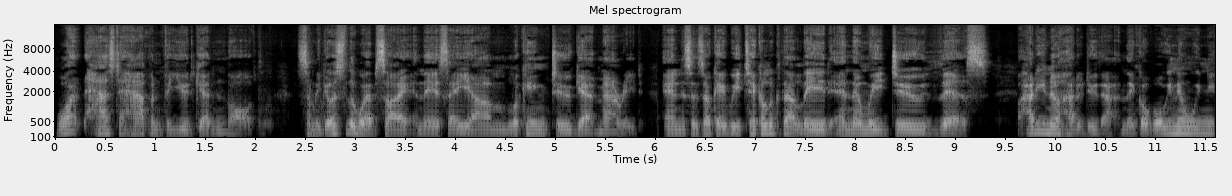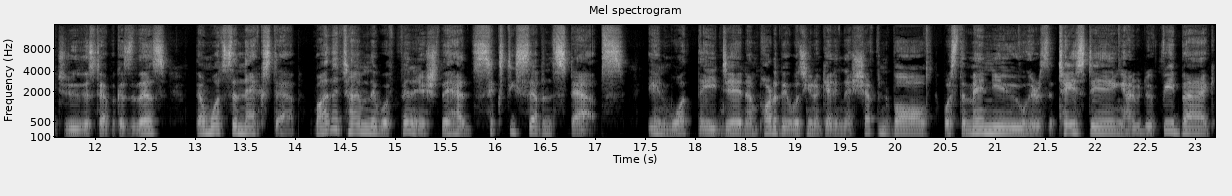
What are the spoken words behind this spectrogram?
what has to happen for you to get involved? Somebody goes to the website and they say, yeah, I'm looking to get married. And it says, okay, we take a look at that lead and then we do this. How do you know how to do that? And they go, well, we know we need to do this step because of this. Then what's the next step? By the time they were finished, they had 67 steps in what they did. And part of it was, you know, getting the chef involved. What's the menu? Here's the tasting. How do we do feedback?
